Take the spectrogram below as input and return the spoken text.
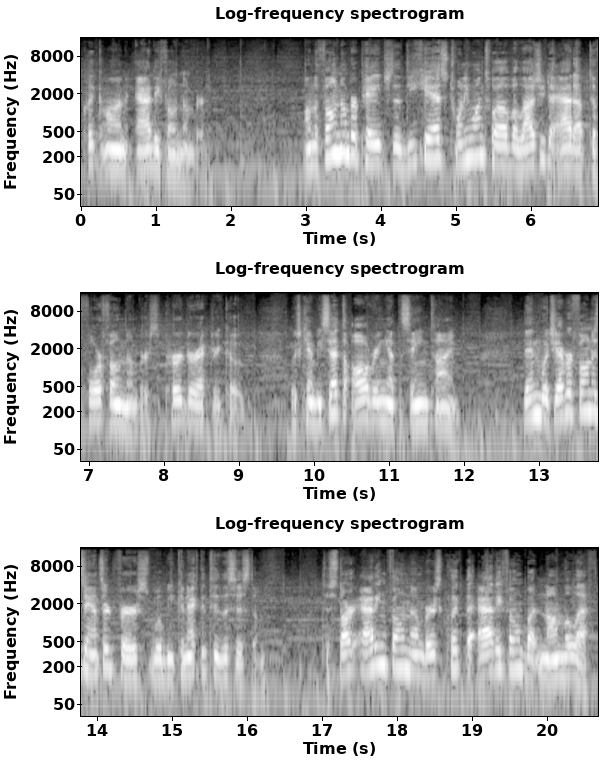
Click on Add a Phone Number. On the phone number page, the DKS 2112 allows you to add up to four phone numbers per directory code, which can be set to all ring at the same time. Then whichever phone is answered first will be connected to the system. To start adding phone numbers, click the Add a Phone button on the left.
